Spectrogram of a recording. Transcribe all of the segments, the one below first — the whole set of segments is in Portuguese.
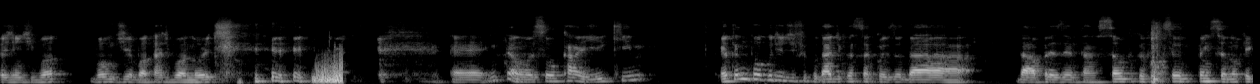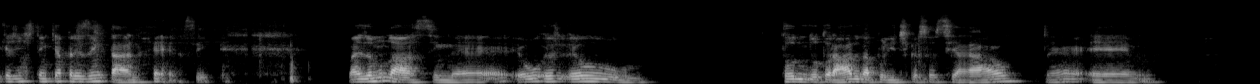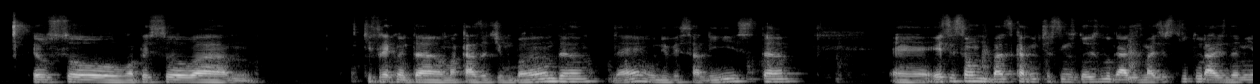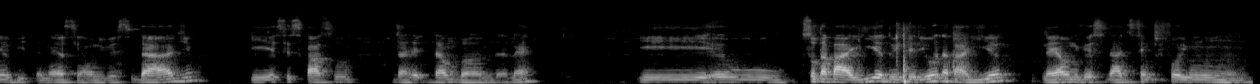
Oi, gente, boa, bom dia, boa tarde, boa noite. é, então, eu sou o Kaique, eu tenho um pouco de dificuldade com essa coisa da, da apresentação, porque eu fico sempre pensando o que, que a gente tem que apresentar, né? Assim, mas vamos lá, assim, né? Eu, eu, eu no doutorado na política social, né? É, eu sou uma pessoa que frequenta uma casa de umbanda, né? Universalista, é, esses são basicamente assim os dois lugares mais estruturais da minha vida, né? Assim, a universidade e esse espaço da, da Umbanda, né? E eu sou da Bahia, do interior da Bahia, né? A universidade sempre foi um,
